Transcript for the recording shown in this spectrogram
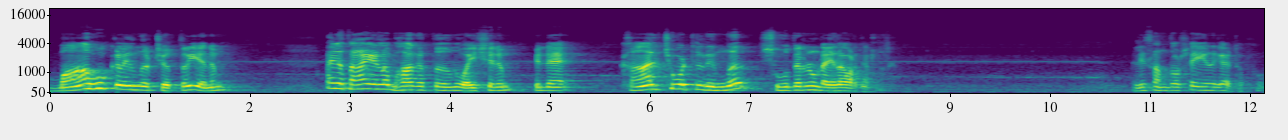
ബാഹുക്കളിൽ നിന്ന് ക്ഷത്രിയനും അതിന് താഴെയുള്ള ഭാഗത്ത് നിന്ന് വൈശ്യനും പിന്നെ കാൽച്ചുവട്ടിൽ നിന്ന് ശൂദ്രനുണ്ടായതാണ് പറഞ്ഞിട്ടുള്ളത്. വലിയ സന്തോഷമായി ഇത് കേട്ടപ്പോൾ.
